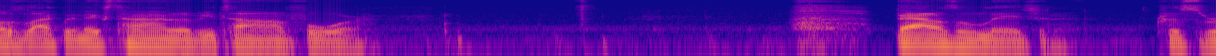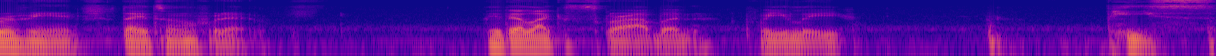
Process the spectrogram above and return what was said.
most likely next time it'll be time for Battles of Legend. Crystal Revenge. Stay tuned for that. Hit that like and subscribe button before you leave. Peace.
